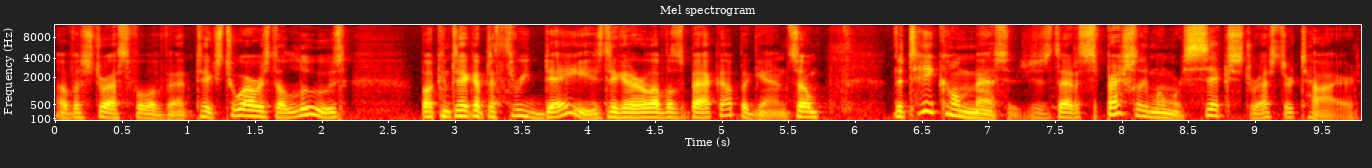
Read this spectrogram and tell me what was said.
of a stressful event. It takes two hours to lose, but can take up to three days to get our levels back up again. So the take-home message is that especially when we're sick, stressed, or tired,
